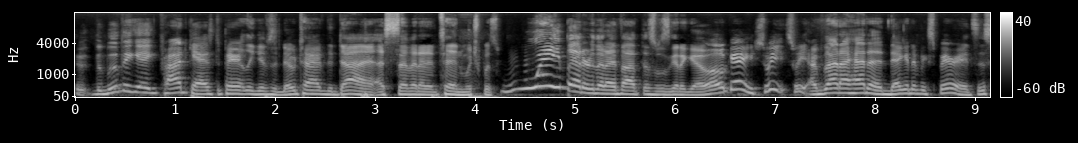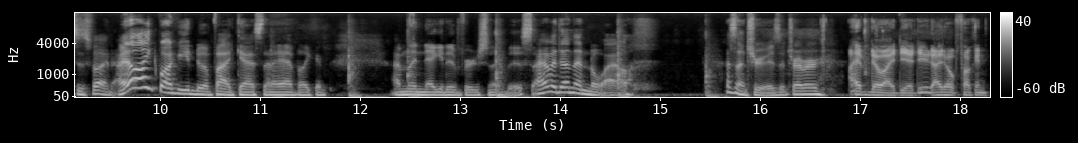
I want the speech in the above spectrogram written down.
The Movie Gang podcast apparently gives No Time to Die a 7 out of 10, which was way better than I thought this was going to go. Okay, sweet, sweet. I'm glad I had a negative experience. This is fun. I like walking into a podcast that I have like a, I'm the negative version of this. I haven't done that in a while. That's not true, is it, Trevor? I have no idea, dude. I don't fucking.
